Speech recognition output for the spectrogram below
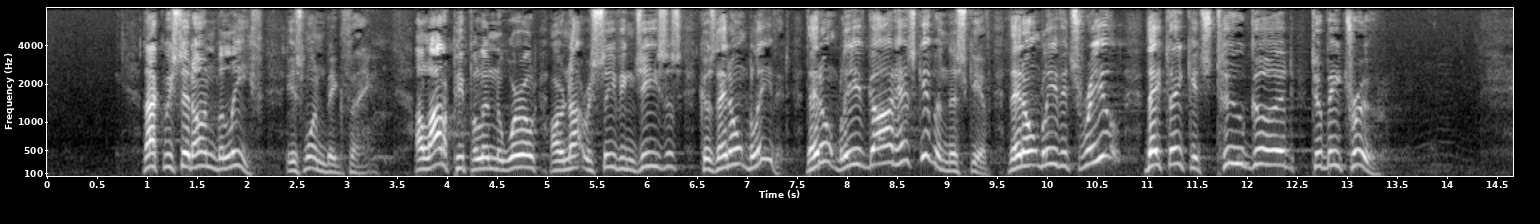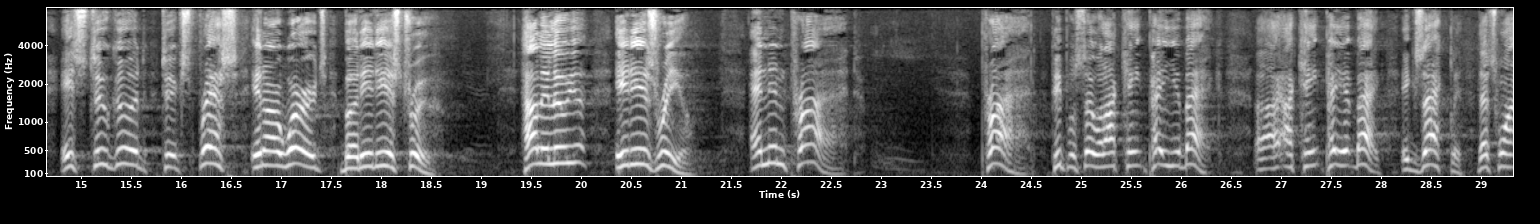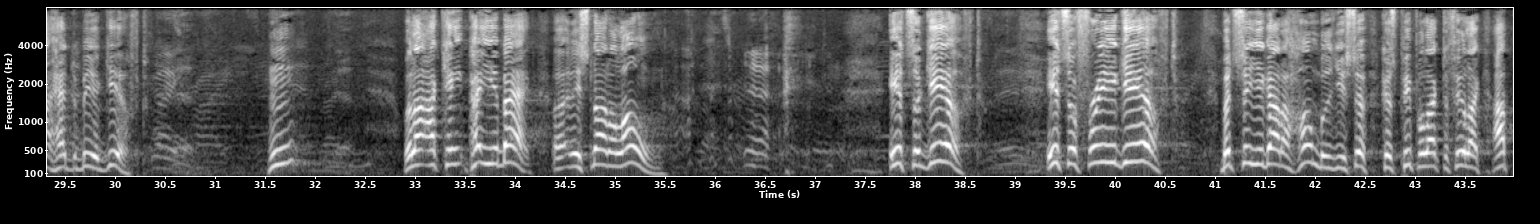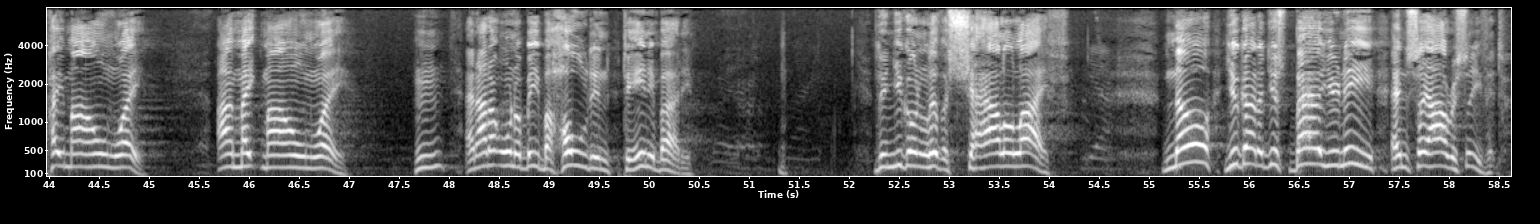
Like we said, unbelief is one big thing. A lot of people in the world are not receiving Jesus because they don't believe it. They don't believe God has given this gift. They don't believe it's real. They think it's too good to be true. It's too good to express in our words, but it is true. Hallelujah. It is real. And then pride. Pride. People say, well, I can't pay you back. Uh, I can't pay it back. Exactly. That's why it had to be a gift. Hmm? Well, I, can't pay you back. Uh, it's not a loan. It's a gift. It's a free gift. But see, you got to humble yourself because people like to feel like I pay my own way. I make my own way. Hmm? And I don't want to be beholden to anybody. Then you're going to live a shallow life. No, you got to just bow your knee and say, I'll receive it.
